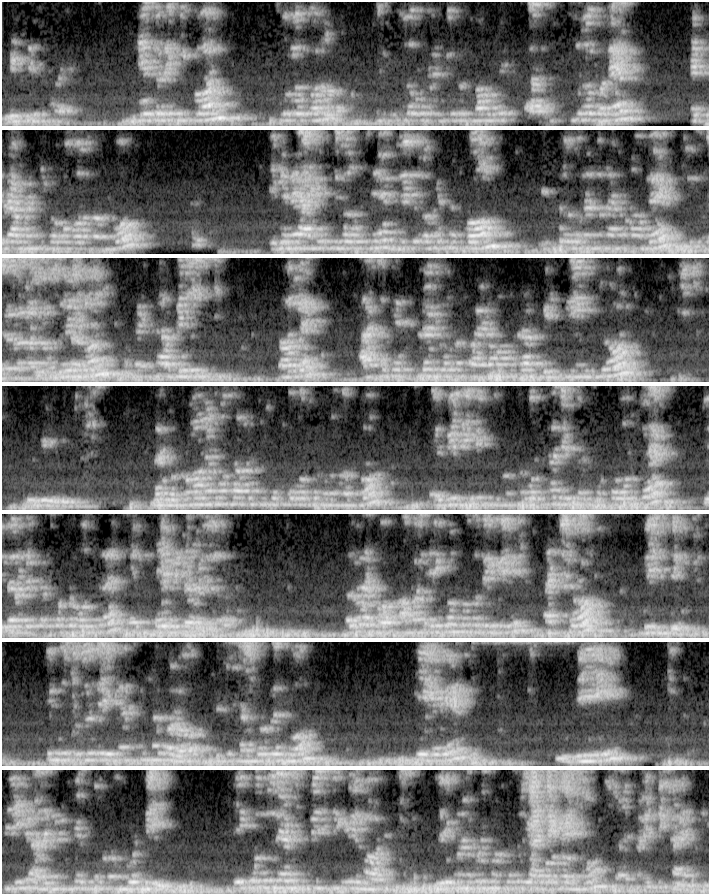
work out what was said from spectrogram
BC square যেহেতু এটা কি কোণ স্থূল কোণ স্থূল কোণের কি করতে হবে আহ, স্থূল কোণের ক্ষেত্রে আমরা কি করব বল করব এখানে আগে ছিল হচ্ছে দুই গুণ অপেক্ষা কম স্থূল কোণের জন্য এখন হবে দুই গুণ অপেক্ষা বেশি তাহলে আয়তক্ষেত্রের জন্য পাইলাম আমরা বিসি ইন্টু বি দেখো প্রমাণের মধ্যে আমরা কি করতে বলছে রাখব এই বি দিকে কি করতে বলছে রিপ্লেস করতে বলছে কি দ্বারা রিপ্লেস করতে বলছে এ বি দ্বারা রিপ্লেস তাহলে দেখো আমার এই কোণ কত ডিগ্রি একশো বিশ ডিগ্রি কিন্তু তুমি যদি এখানে চিন্তা করো একটু খেয়াল করে দেখব এ বি সি আর এখানে কেস করব ডি এই কোণ যদি একশো বিশ ডিগ্রি হয় এই কোণের পরিমাণ কত? ডিগ্রি করব ষাট ডিগ্রি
